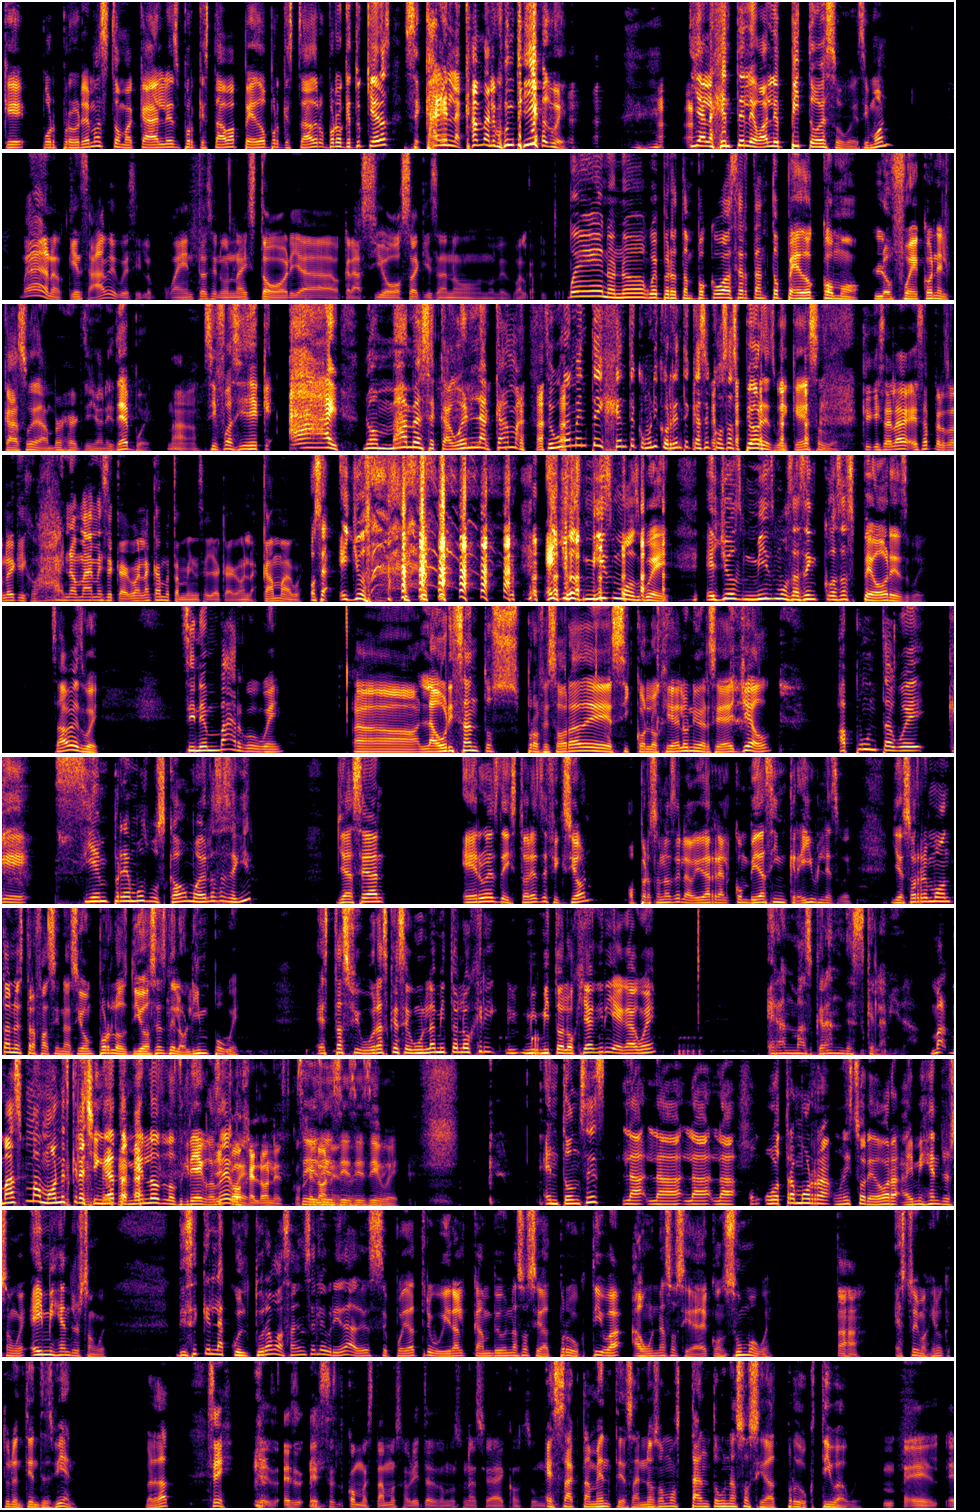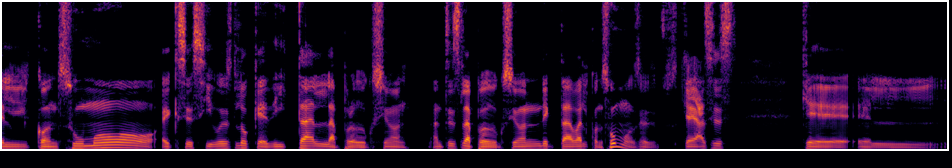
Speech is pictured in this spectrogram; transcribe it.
que por problemas estomacales, porque estaba pedo, porque estaba por lo que tú quieras, se caga en la cama algún día, güey. Y a la gente le vale pito eso, güey, Simón. Bueno, quién sabe, güey, si lo cuentas en una historia graciosa, quizá no, no les valga pito. Bueno, no, güey, pero tampoco va a ser tanto pedo como lo fue con el caso de Amber Heard y Johnny Depp, güey. No. Si fue así de que, ¡ay! No mames, se cagó en la cama. Seguramente hay gente común y corriente que hace cosas peores, güey, que eso, güey. Que quizá la- esa persona que dijo, ay, no mames, se cagó en la cama, también se haya cagado en la cama, güey. O sea, ellos. ellos mismos, güey. Ellos mismos hacen cosas peores, güey. ¿Sabes, güey? Sin embargo, güey. ah, Lauri Santos, profesora de psicología de la Universidad de Yale, apunta, güey, que siempre hemos buscado modelos a seguir. Ya sean héroes de historias de ficción o personas de la vida real con vidas increíbles, güey. Y eso remonta a nuestra fascinación por los dioses del Olimpo, güey estas figuras que según la mitología griega, güey, eran más grandes que la vida. Más mamones que la chingada también los, los griegos, Y eh, güey. congelones, Sí, sí, congelones. sí, sí, sí, güey. Entonces, la, la, la, la otra morra, una historiadora, Amy Henderson, güey, Amy Henderson, güey, dice que la cultura basada en celebridades se puede atribuir al cambio de una sociedad productiva a una sociedad de consumo, güey. Ajá. Esto imagino que tú lo entiendes bien, ¿verdad? Sí, es, es- es como estamos ahorita, somos una ciudad de consumo. Exactamente, o sea, no somos tanto una sociedad productiva, güey. El, el consumo excesivo es lo que dicta la producción. Antes la producción dictaba el consumo. O sea, pues, ¿qué haces? Que el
